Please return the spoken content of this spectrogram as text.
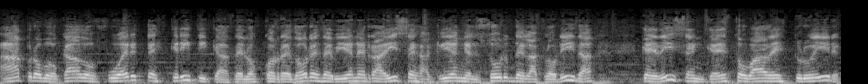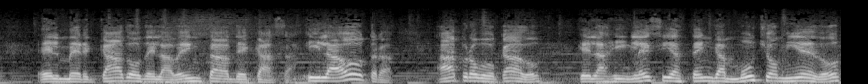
ha provocado fuertes críticas de los corredores de bienes raíces aquí en el sur de la Florida que dicen que esto va a destruir el mercado de la venta de casas. Y la otra ha provocado que las iglesias tengan mucho miedo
